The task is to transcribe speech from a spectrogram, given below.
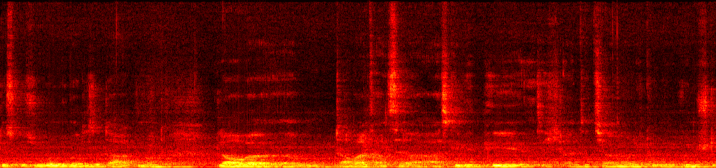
Diskussion über diese Daten und glaube, ähm, damals, als der ASGWP sich ein Sozialmonitoring wünschte,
